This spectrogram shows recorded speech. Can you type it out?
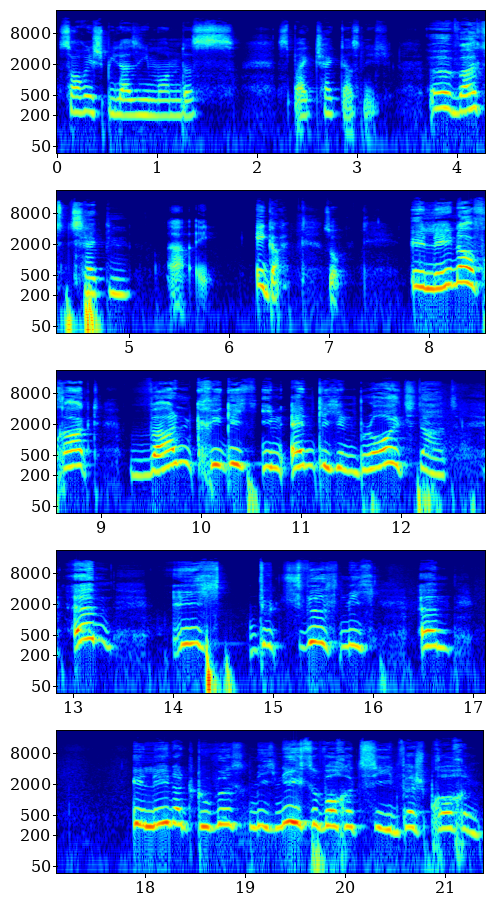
sorry, Spieler Simon, das Spike checkt das nicht. Äh, was checken? E egal. So. Elena fragt, wann kriege ich ihn endlich in Brawl Stars? Ähm, ich, du wirst mich, ähm, Elena, du wirst mich nächste Woche ziehen, versprochen.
